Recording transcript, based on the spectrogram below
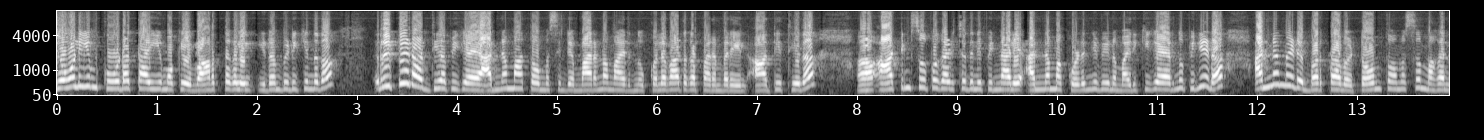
ജോളിയും കൂടത്തായിയും ഒക്കെ വാർത്തകളിൽ ഇടം പിടിക്കുന്നത്. റിട്ടയർഡ് അധ്യാപികയായ അന്നമ്മ തോമസിന്റെ മരണമായിരുന്നു കൊലപാതക പരമ്പരയിൽ ആദ്യത്തേത് ആട്ടിൻ സൂപ്പ് കഴിച്ചതിന് പിന്നാലെ അന്നമ്മ കുഴഞ്ഞു വീണ് മരിക്കുകയായിരുന്നു. പിന്നീട് അന്നമ്മയുടെ ഭർത്താവ് ടോം തോമസും മകൻ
